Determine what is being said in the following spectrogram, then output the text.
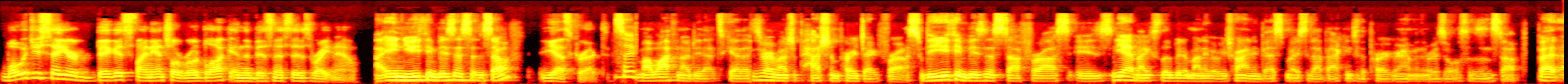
what would you say your biggest financial roadblock in the business is right now? Uh, in youth in business itself? Yes, correct. So my wife and I do that together. It's very much a passion project for us. The youth in business stuff for us is, yeah, it makes a little bit of money, but we try and invest most of that back into the program and the resources and stuff. But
